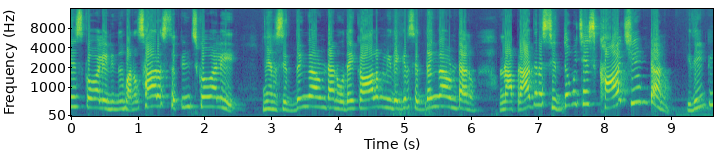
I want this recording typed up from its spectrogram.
చేసుకోవాలి నిన్ను మనసారా స్థుతించుకోవాలి. నేను సిద్ధంగా ఉంటాను ఉదయకాలం నీ దగ్గర సిద్ధంగా ఉంటాను. నా ప్రార్థన సిద్ధము చేసి కాచి ఉంటాను. ఇదేంటి?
